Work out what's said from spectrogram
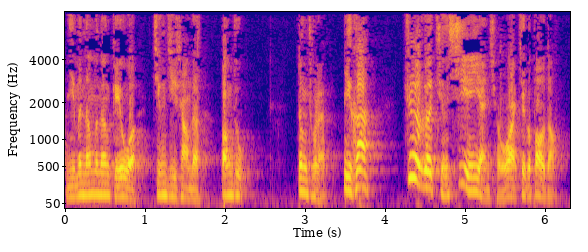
你们能不能给我经济上的帮助？登出来，你看这个挺吸引眼球啊，这个报道，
